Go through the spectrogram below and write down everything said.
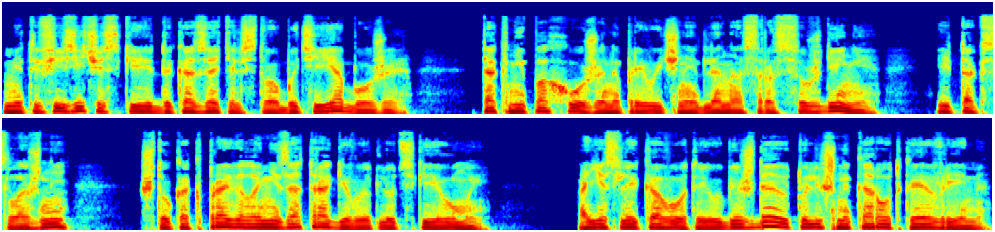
Метафизические доказательства бытия Божия – так не похожи на привычные для нас рассуждения и так сложны, что, как правило, не затрагивают людские умы. А если кого-то и убеждают, то лишь на короткое время,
